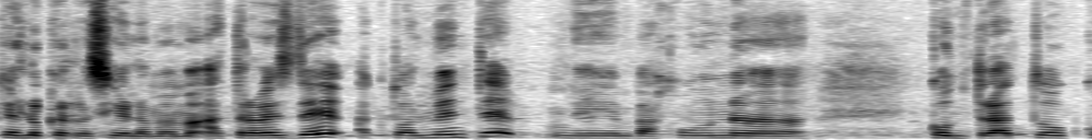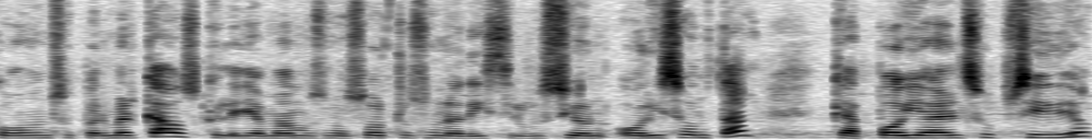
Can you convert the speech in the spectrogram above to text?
que es lo que recibe la mamá, a través de, actualmente, eh, bajo un contrato con supermercados, que le llamamos nosotros una distribución horizontal, que apoya el subsidio,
